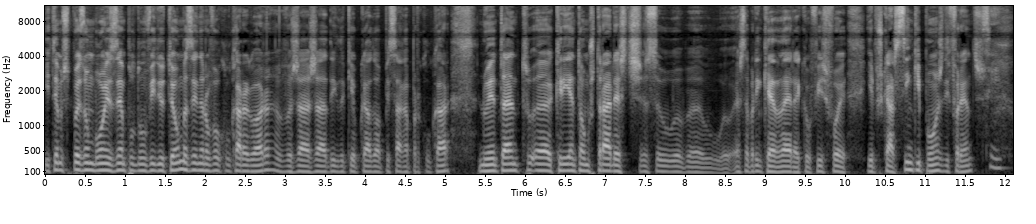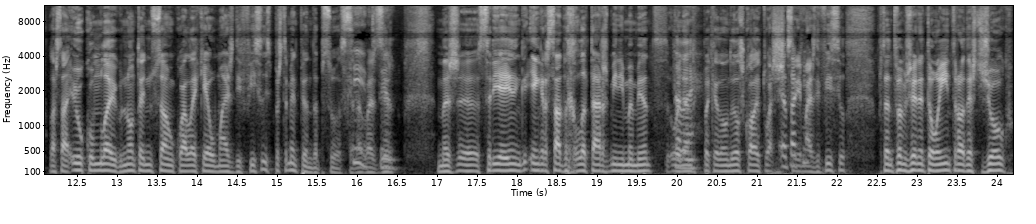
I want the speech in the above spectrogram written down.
E temos depois um bom exemplo de um vídeo teu, mas ainda não vou colocar agora. Já, já digo daqui a bocado ao Pissarra para colocar. No entanto, eh, queria então mostrar estes, eh, uh, uh, esta brincadeira que eu fiz foi ir buscar cinco ipons diferentes. Sim. Lá está, eu como leigo não tenho noção qual é que é o mais difícil, isso depois também depende da pessoa, se calhar vais dizer. Mas eh, seria en- engraçado relatares minimamente, olhando bem. para cada um deles, qual é que tu achas Eu que seria aqui. mais difícil. Portanto, vamos ver então a intro deste jogo,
